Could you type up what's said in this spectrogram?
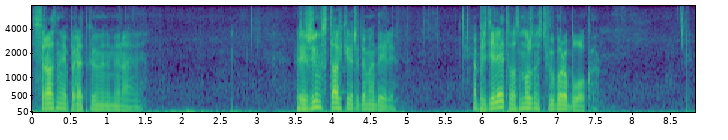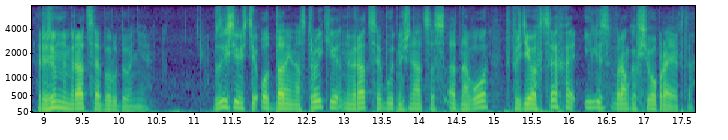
с разными порядковыми номерами. Режим вставки 3D-модели определяет возможность выбора блока. Режим нумерации оборудования. В зависимости от данной настройки нумерация будет начинаться с одного в пределах цеха или в рамках всего проекта.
